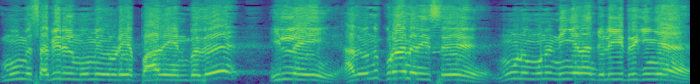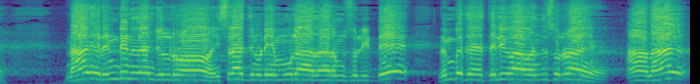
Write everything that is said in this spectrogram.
மூமி சபீரில் மூமியினுடைய பாதை என்பது இல்லை. அது வந்து குரான் ஹதீஸ். மூணு மூணு நீங்க தான் சொல்லிக்கிட்டு இருக்கீங்க. நாங்க ரெண்டுன்னு தான் சொல்றோம். இஸ்லாத்தினுடைய மூல ஆதாரம்னு சொல்லிட்டு ரொம்ப தெ- தெளிவா வந்து சொல்றாங்க. ஆனால்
